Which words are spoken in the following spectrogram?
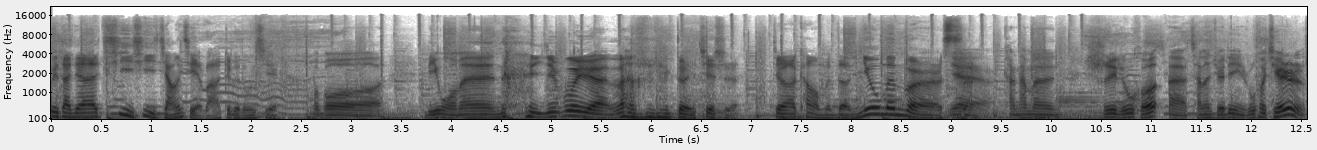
为大家细细讲解吧这个东西。不过离我们已经不远了。对，确实就要看我们的 new members。Yeah，看他们实力如何，哎、才能决定如何接任了。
